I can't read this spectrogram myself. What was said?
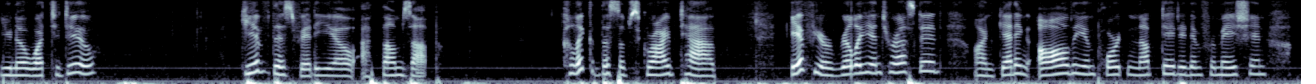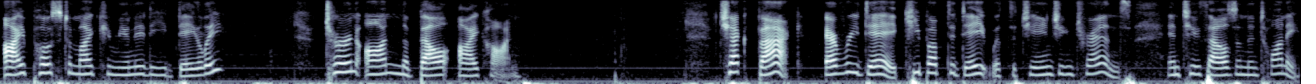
You know what to do. Give this video a thumbs up. Click the subscribe tab. If you're really interested on getting all the important updated information I post to my community daily, turn on the bell icon. Check back every day. Keep up to date with the changing trends in 2020.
